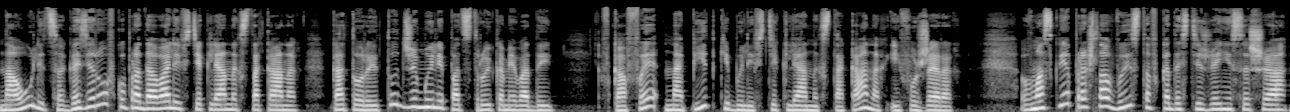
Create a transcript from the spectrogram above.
На улицах газировку продавали в стеклянных стаканах, которые тут же мыли под струйками воды. В кафе напитки были в стеклянных стаканах и фужерах. В Москве прошла выставка достижений США,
